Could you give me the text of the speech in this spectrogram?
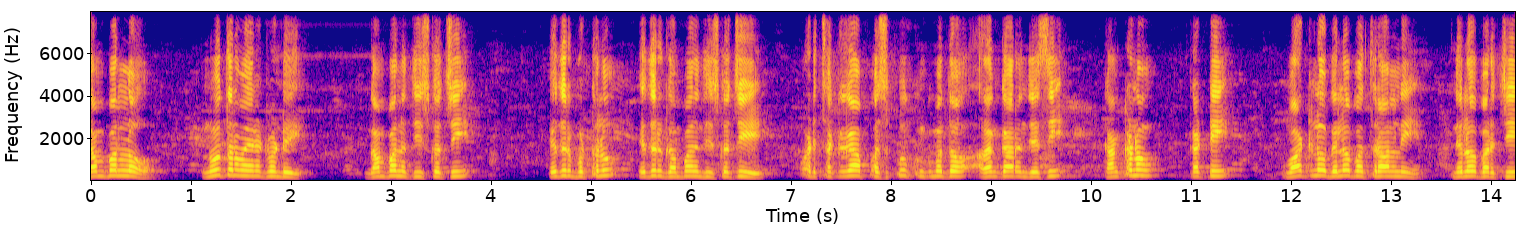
గంపల్లో నూతనమైనటువంటి గంపలను తీసుకొచ్చి ఎదురు బుట్టలు ఎదురు గంపలను తీసుకొచ్చి వాటి చక్కగా పసుపు కుంకుమతో అలంకారం చేసి కంకణం కట్టి వాటిలో బిల్వపత్రాలని నిలువపరిచి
